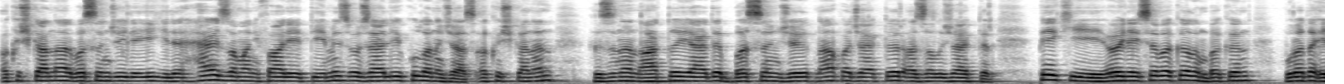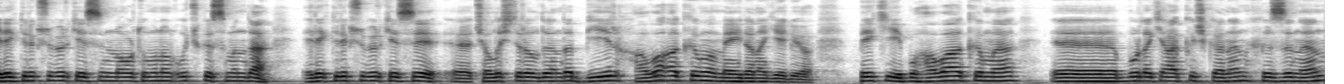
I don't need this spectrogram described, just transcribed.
akışkanlar basıncı ile ilgili her zaman ifade ettiğimiz özelliği kullanacağız. Akışkanın hızının arttığı yerde basıncı ne yapacaktır? Azalacaktır. Peki öyleyse bakalım. Bakın burada elektrik süpürgesinin hortumunun uç kısmında elektrik süpürgesi e, çalıştırıldığında bir hava akımı meydana geliyor. Peki bu hava akımı e, buradaki akışkanın hızının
